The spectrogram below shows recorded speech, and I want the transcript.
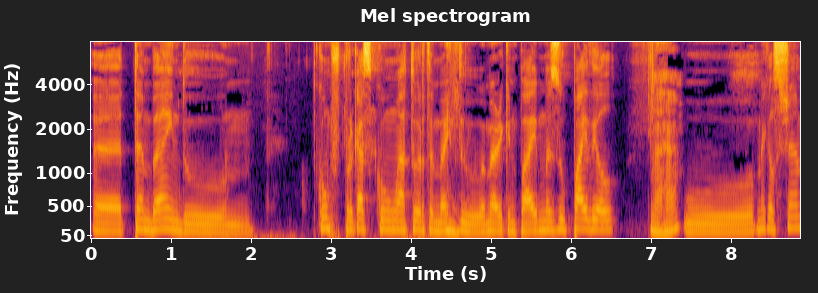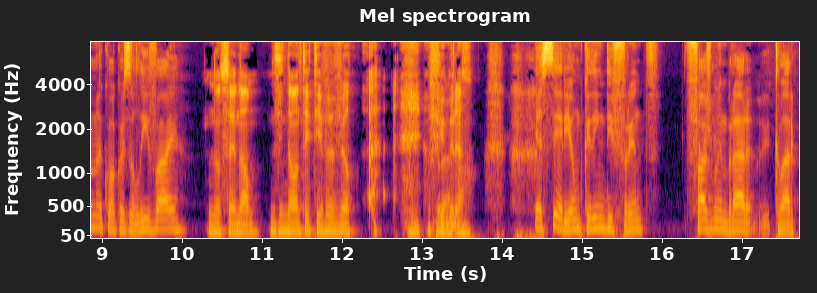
eh, também do. Com, por acaso com um ator também do American Pie, mas o pai dele, Aham. o. Como é que ele se chama? Qual coisa? Levi? Não sei o nome, mas ainda ontem estive a vê-lo. É o figurão. A série é um bocadinho diferente, faz-me lembrar, claro que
